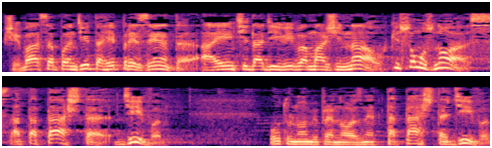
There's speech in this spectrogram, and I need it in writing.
Shivasa Pandita representa a entidade viva marginal, que somos nós, a Tatasta Diva. Outro nome para nós, né? Tatasta Diva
